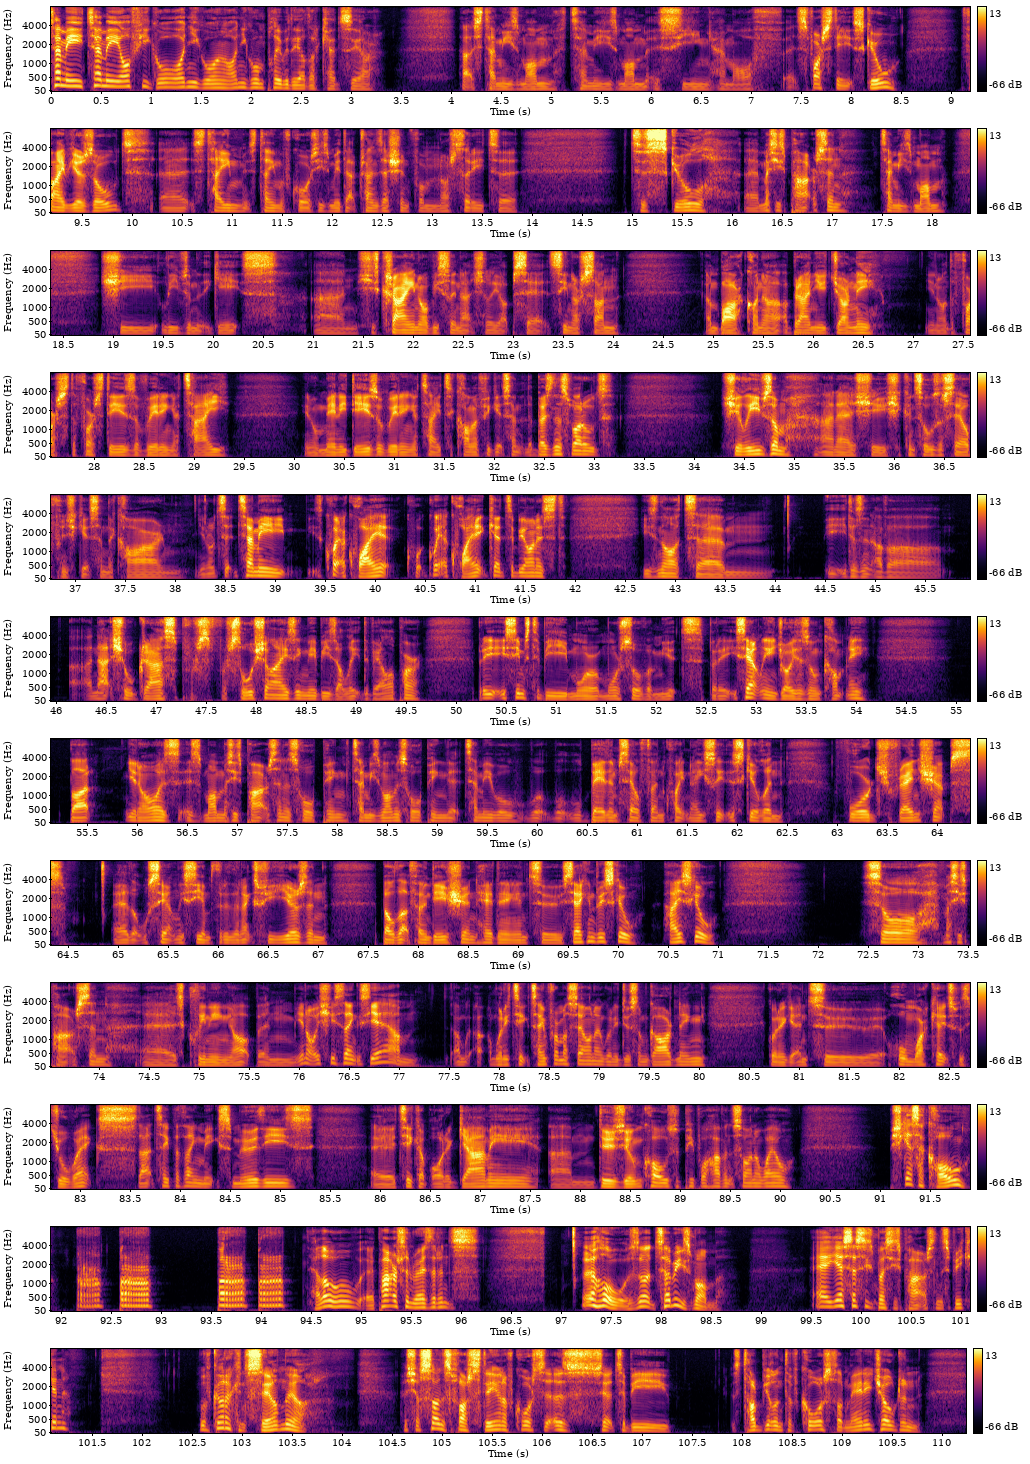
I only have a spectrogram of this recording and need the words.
Timmy, Timmy, off you go, on you go, on you go and play with the other kids there. That's Timmy's mum. Timmy's mum is seeing him off. It's first day at school. Five years old. Uh, it's time. It's time. Of course, he's made that transition from nursery to to school. Uh, Mrs. Patterson, Timmy's mum, she leaves him at the gates, and she's crying. Obviously, naturally upset, seeing her son embark on a, a brand new journey. You know, the first the first days of wearing a tie you know, many days of wearing a tie to come if he gets into the business world. She leaves him and uh, she she consoles herself and she gets in the car and you know t- Timmy he's quite a quiet qu- quite a quiet kid to be honest. He's not um, he doesn't have a a natural grasp for, for socializing. Maybe he's a late developer, but he, he seems to be more more so of a mute. But he certainly enjoys his own company. But you know, his, his mum, Mrs. Patterson, is hoping, Timmy's mum is hoping that Timmy will, will, will bed himself in quite nicely at the school and forge friendships uh, that will certainly see him through the next few years and build that foundation heading into secondary school, high school. So Mrs. Patterson uh, is cleaning up, and you know she thinks, yeah, I'm, I'm, I'm going to take time for myself. And I'm going to do some gardening, going to get into home workouts with Joe Wicks, that type of thing. Make smoothies, uh, take up origami, um, do Zoom calls with people I haven't saw in a while. She gets a call. Brr, brr, brr, hello, uh, Patterson residence. Uh, hello, is that Timmy's mum? Uh, yes, this is Mrs. Patterson speaking. We've got a concern there. It's your son's first day, and of course it is set to be it's turbulent, of course, for many children,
